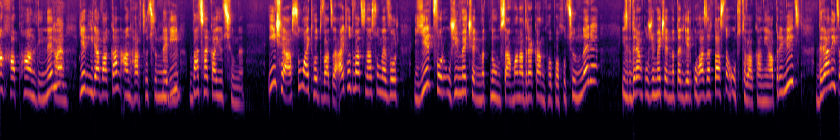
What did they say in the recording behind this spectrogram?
անխափան լինելը եւ իրավական անհարթությունների բացակայությունը։ Ինչ է ասում այդ հոդվածը։ Այդ հոդվածն ասում է, որ երբ որ ուժի մեջ են մտնում սահմանադրական փոփոխությունները, իսկ դրանք ուժի մեջ են մտել 2018 թվականի ապրիլից, դրանից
